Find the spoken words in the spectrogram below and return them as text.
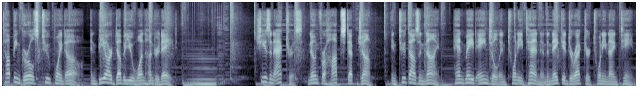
topping Girls 2.0, and BRW 108. She is an actress, known for Hop Step Jump, in 2009, Handmaid Angel in 2010 and The Naked Director 2019.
